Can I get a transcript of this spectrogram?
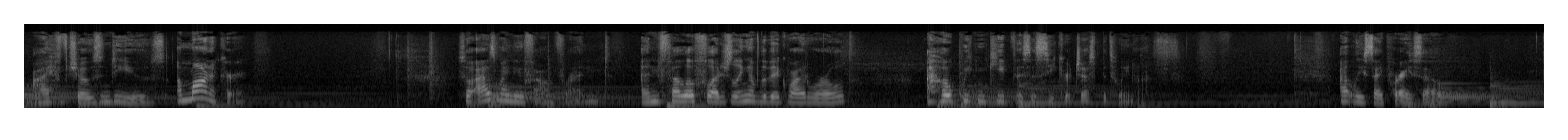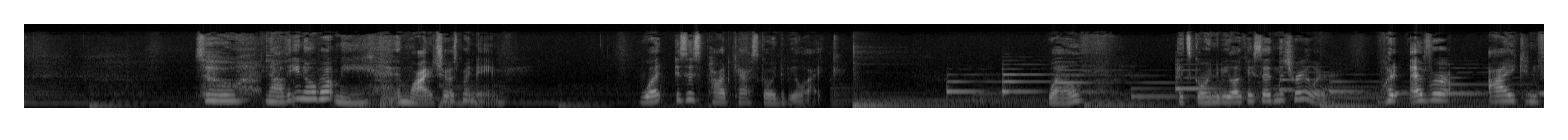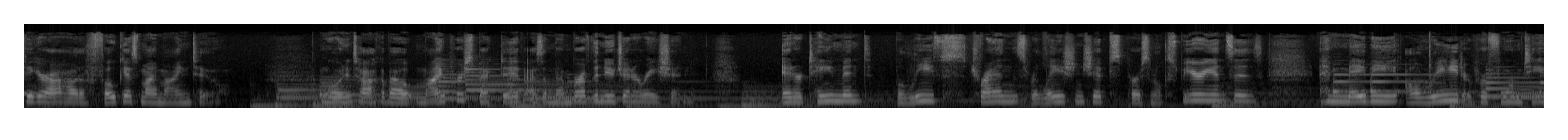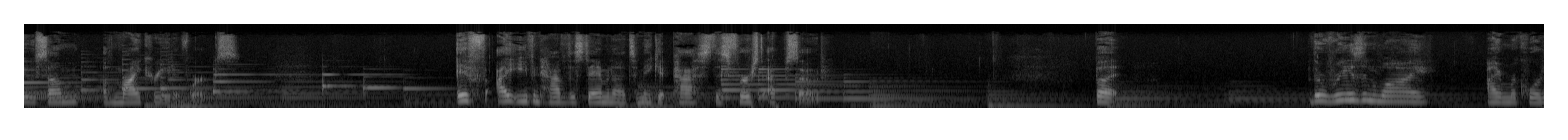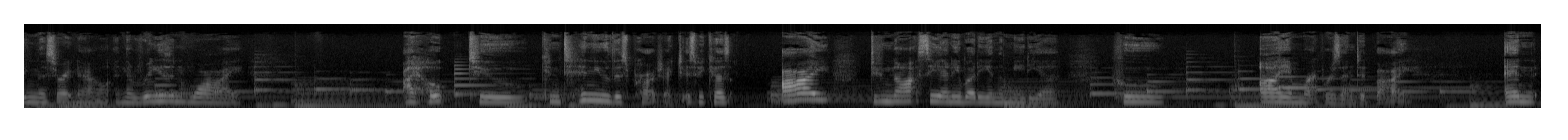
I have chosen to use a moniker. So, as my newfound friend and fellow fledgling of the big wide world, I hope we can keep this a secret just between us. At least I pray so. So, now that you know about me and why I chose my name, what is this podcast going to be like? Well, it's going to be like I said in the trailer whatever I can figure out how to focus my mind to. I'm going to talk about my perspective as a member of the new generation, entertainment, beliefs, trends, relationships, personal experiences, and maybe I'll read or perform to you some of my creative works. If I even have the stamina to make it past this first episode. But the reason why I'm recording this right now and the reason why I hope to continue this project is because I do not see anybody in the media who I am represented by. And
